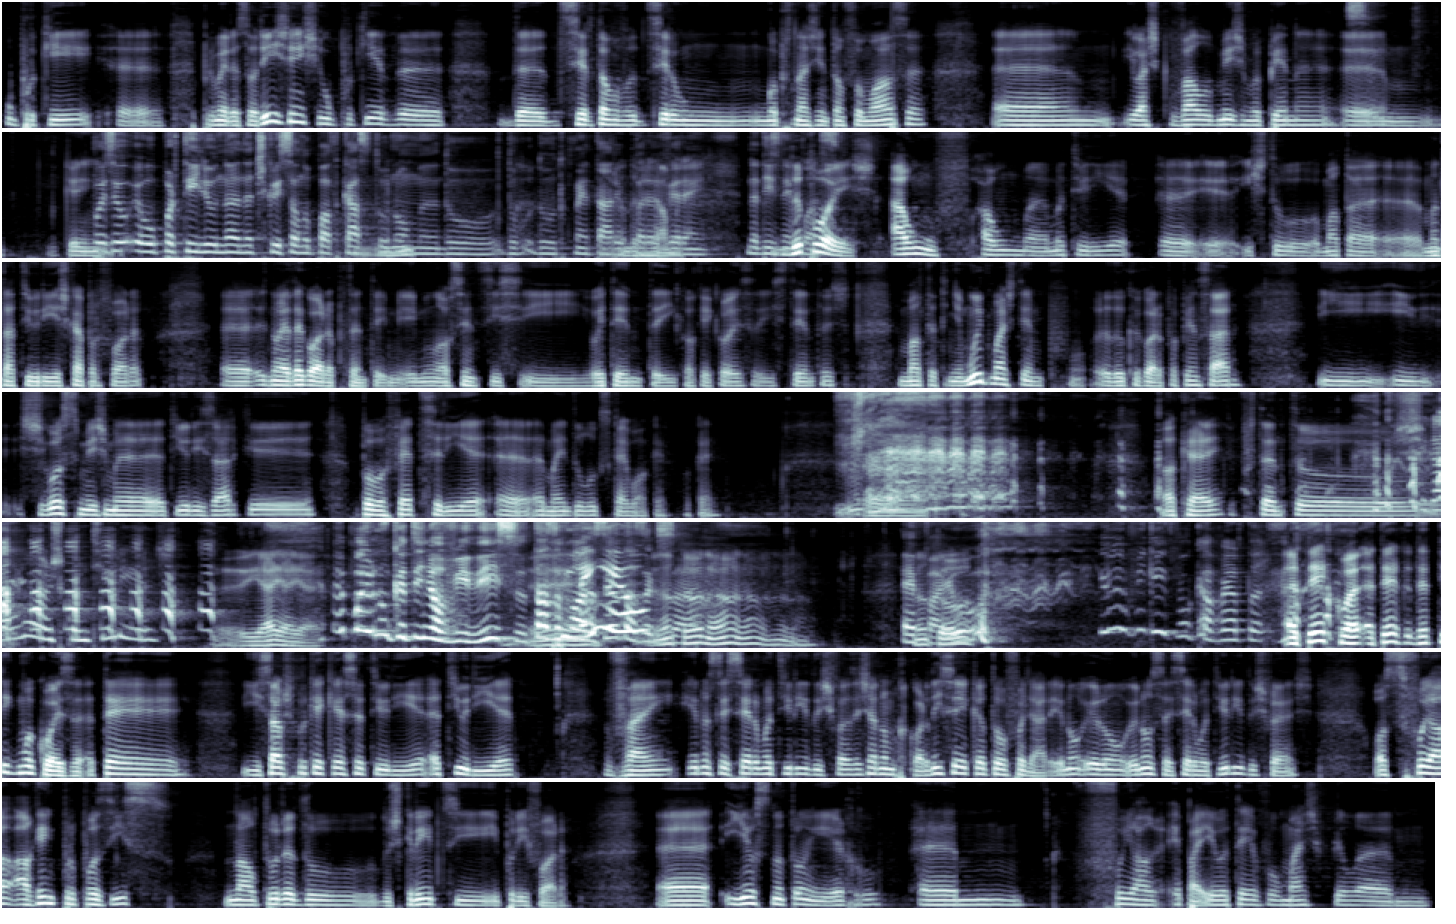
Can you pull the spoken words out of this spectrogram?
o porquê, uh, primeiro as origens, o porquê de, de, de ser, tão, de ser um, uma personagem tão famosa. Uh, eu acho que vale mesmo a pena. Quem... Pois eu, eu partilho na, na, descrição do podcast uhum. o nome do, do, do documentário André para verem na Disney Depois, Plus. há, um, há uma, uma teoria, uh, isto, a malta a mandar teorias cá para fora, Uh, não é de agora, portanto, em, em 1980 e qualquer coisa, e 70, a malta tinha muito mais tempo do que agora para pensar e, e chegou-se mesmo a teorizar que Boba Fett seria a, a mãe do Luke Skywalker, ok? Uh, ok, portanto. Chegar longe com teorias. Uh, yeah, yeah, yeah. Epá, eu nunca tinha ouvido isso. Estás a falar assim, estás a gozar. Não, não, não, não, não. É pá, eu... eu fiquei de boca aberta. Até, até, até te digo uma coisa, até. E sabes porque é que é essa teoria? A teoria vem, eu não sei se era uma teoria dos fãs, eu já não me recordo, isso é que eu estou a falhar. Eu não, eu, não, eu não sei se era uma teoria dos fãs ou se foi alguém que propôs isso na altura do, dos scripts e, e por aí fora. Uh, e eu, se não estou em erro, um, foi algo. Epá, eu até vou mais pela. Um,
